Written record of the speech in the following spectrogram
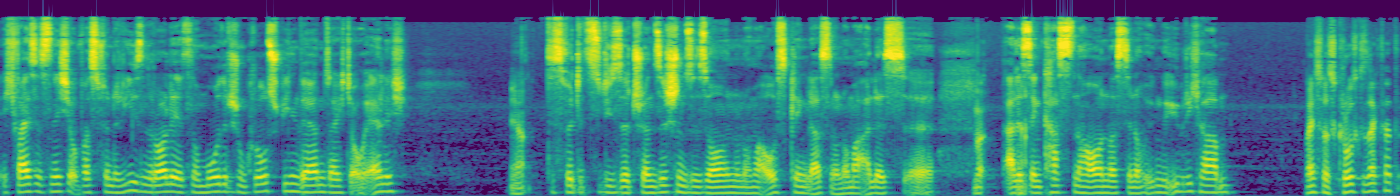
Ich weiß jetzt nicht, ob was für eine Riesenrolle jetzt noch Modric und Groß spielen werden, sage ich dir auch ehrlich. Ja. Das wird jetzt diese Transition-Saison nochmal ausklingen lassen und nochmal alles, äh, Ma- alles in den Kasten hauen, was sie noch irgendwie übrig haben. Weißt du, was Kroos gesagt hat?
